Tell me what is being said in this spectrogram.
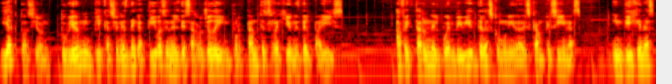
y actuación tuvieron implicaciones negativas en el desarrollo de importantes regiones del país. Afectaron el buen vivir de las comunidades campesinas, indígenas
